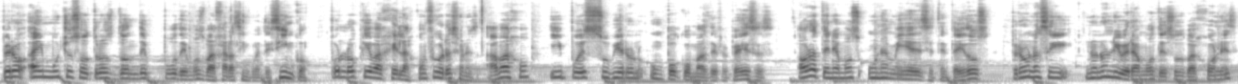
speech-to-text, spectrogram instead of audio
pero hay muchos otros donde podemos bajar a 55, por lo que bajé las configuraciones abajo y pues subieron un poco más de FPS. Ahora tenemos una media de 72, pero aún así no nos liberamos de esos bajones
